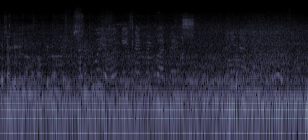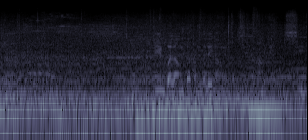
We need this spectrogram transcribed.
Tatanggalin naman natin ang LCD. Ngayon pa lang tatanggalin ang, ang LCD.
